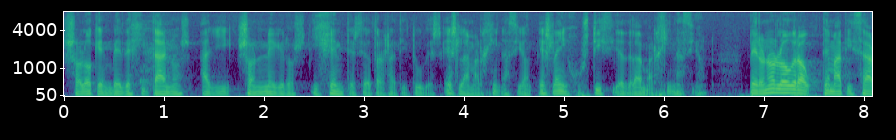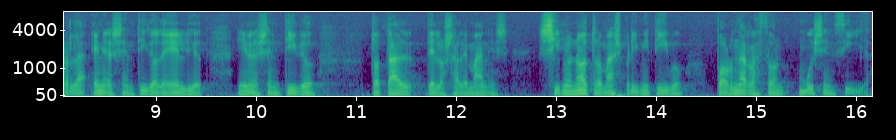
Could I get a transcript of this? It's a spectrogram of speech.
solo que en vez de gitanos allí son negros y gentes de otras latitudes. Es la marginación, es la injusticia de la marginación. Pero no logra tematizarla en el sentido de Eliot ni en el sentido total de los alemanes, sino en otro más primitivo por una razón muy sencilla,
